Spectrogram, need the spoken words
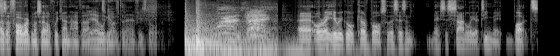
as a forward myself, we can't have that. yeah, we'll get often. onto the heavies. Don't worry. Uh, all right, here we go. Curveball. So this isn't necessarily a teammate, but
